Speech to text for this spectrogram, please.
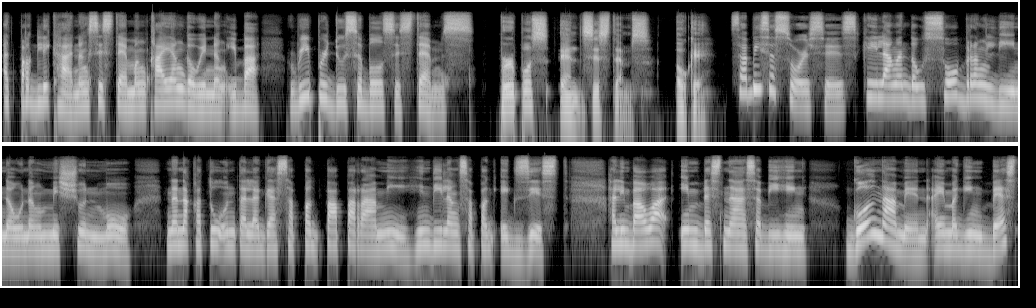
at paglikha ng sistemang kayang gawin ng iba, reproducible systems. Purpose and systems. Okay. Sabi sa sources, kailangan daw sobrang linaw ng mission mo na nakatuon talaga sa pagpaparami, hindi lang sa pag-exist. Halimbawa, imbes na sabihing, goal namin ay maging best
